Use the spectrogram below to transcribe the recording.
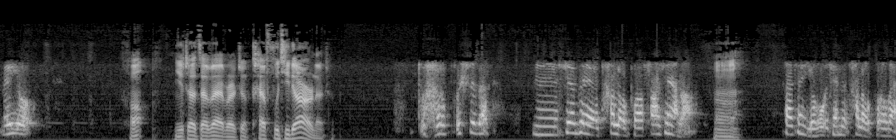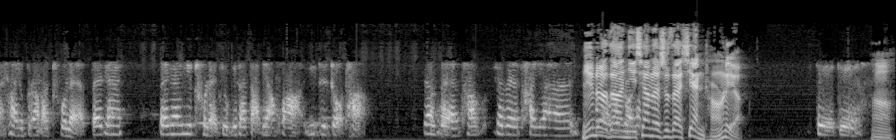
没有，好，你这在外边这开夫妻店了，这，不 不是的，嗯，现在他老婆发现了。嗯，发现以后，现在他老婆晚上也不让他出来，白天白天一出来就给他打电话，一直找他。现在他现在他也您这在你现在是在县城里对对啊？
